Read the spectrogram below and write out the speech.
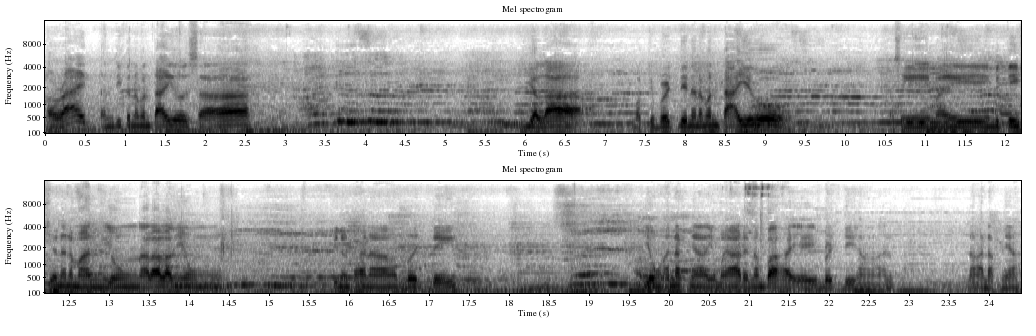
Alright, andito naman tayo sa Yala. Magki-birthday na naman tayo. Kasi may invitation na naman yung naalala yung pinuntahan na birthday. Yung anak niya, yung may-ari ng bahay ay birthday ng an- ng anak niya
